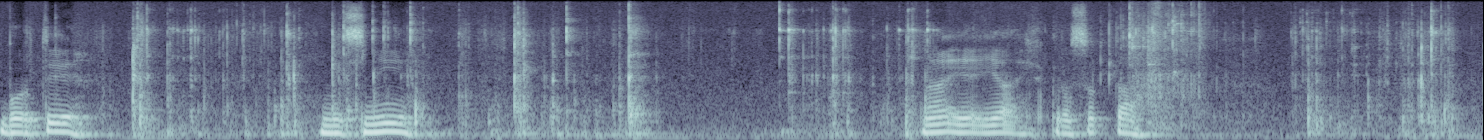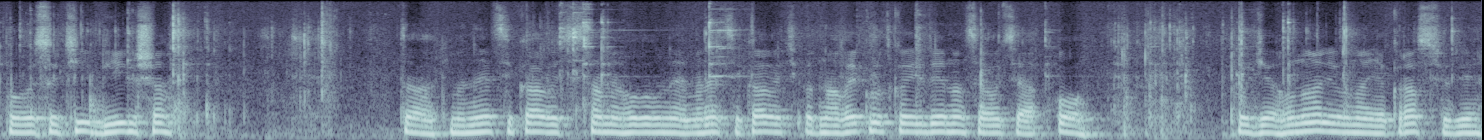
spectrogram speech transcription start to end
борти міцні. Ай-яй-яй, красота. По висоті більша. Так, мене цікавить саме головне, мене цікавить одна викрутка єдина, це оця. О! По діагоналі вона якраз сюди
